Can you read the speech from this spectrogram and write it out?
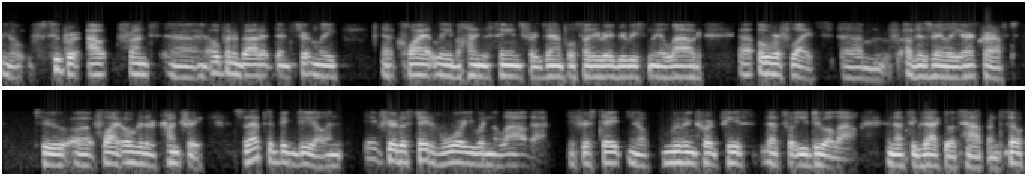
you know, super out front uh, and open about it, then certainly uh, quietly behind the scenes. For example, Saudi Arabia recently allowed uh, overflights um, of Israeli aircraft to uh, fly over their country. So that's a big deal. And if you're at a state of war, you wouldn't allow that. If your state, you know, moving toward peace, that's what you do allow, and that's exactly what's happened. So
